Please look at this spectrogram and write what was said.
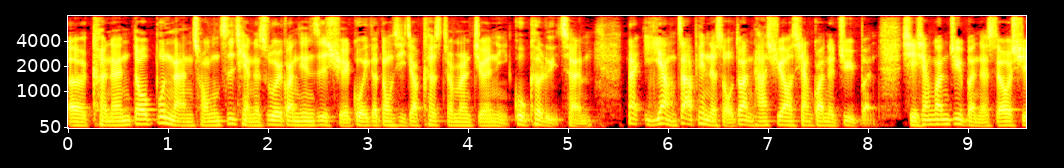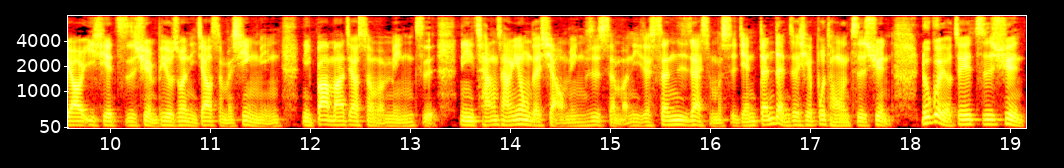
呃，可能都不难从之前的数位关键字学过一个东西，叫 Customer Journey 顾客旅程。那一样诈骗的手段，它需要相关的剧本。写相关剧本的时候，需要一些资讯，比如说你叫什么姓名，你爸妈叫什么名字，你常常用的小名是什么，你的生日在什么时间等等这些不同的资讯。如果有这些资讯，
